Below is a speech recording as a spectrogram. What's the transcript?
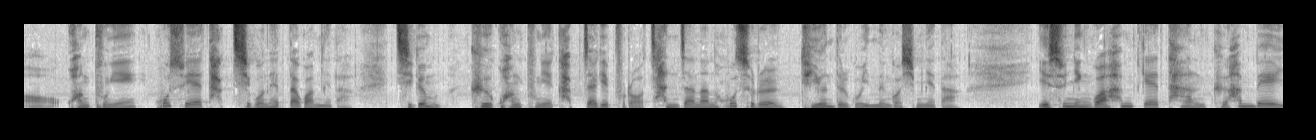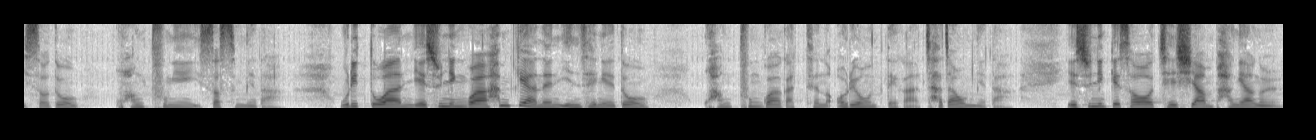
어, 광풍이 호수에 닥치곤 했다고 합니다. 지금 그 광풍이 갑자기 불어 잔잔한 호수를 뒤흔들고 있는 것입니다. 예수님과 함께 탄 그 한 배에 있어도 광풍이 있었습니다. 우리 또한 예수님과 함께하는 인생에도 광풍과 같은 어려운 때가 찾아옵니다. 예수님께서 제시한 방향을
